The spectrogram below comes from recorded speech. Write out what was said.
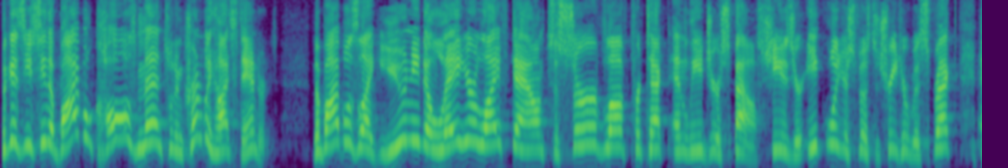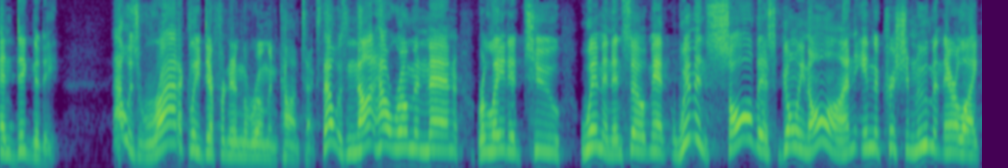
Because you see, the Bible calls men to an incredibly high standards. The Bible is like, you need to lay your life down to serve, love, protect, and lead your spouse. She is your equal. You're supposed to treat her with respect and dignity. That was radically different in the Roman context. That was not how Roman men related to women. And so, man, women saw this going on in the Christian movement. They were like,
